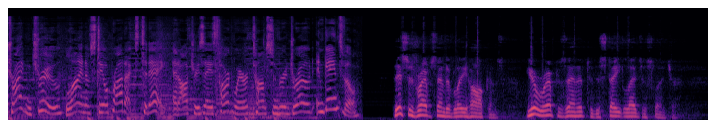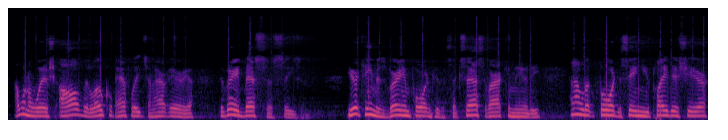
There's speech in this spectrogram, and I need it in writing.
tried and true line of Stihl products today at Autry's Ace Hardware, Thompson Bridge Road in Gainesville. This is Representative Lee Hawkins, your representative to the state legislature. I want to wish all the local athletes in our area the very best this season. Your team is very important to the success of our community, and I look forward to seeing you play this year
